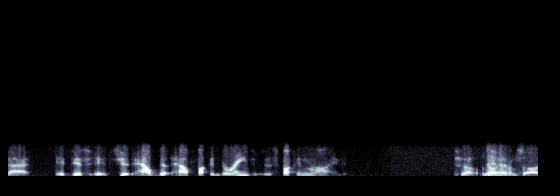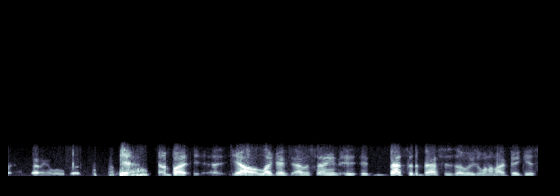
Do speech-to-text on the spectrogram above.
that, it just it's just how how fucking deranged is his fucking mind. So go Yeah. ahead. I'm sorry. Bending a little bit. Yeah, uh, but uh, yeah, like I, I was saying, it, it, best of the best is always one of my biggest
